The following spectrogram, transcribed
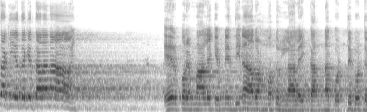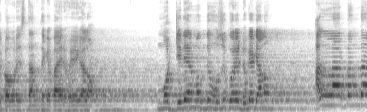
তাকিয়ে দেখে তারা নাই। এরপরে মালিক এমনি দিনার রহমতুল্লাহ আলাই কান্না করতে করতে কবরস্থান থেকে বাইর হয়ে গেল। মসজিদের মধ্যে উজু করে ঢুকে গেল। আল্লাহর বান্দা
